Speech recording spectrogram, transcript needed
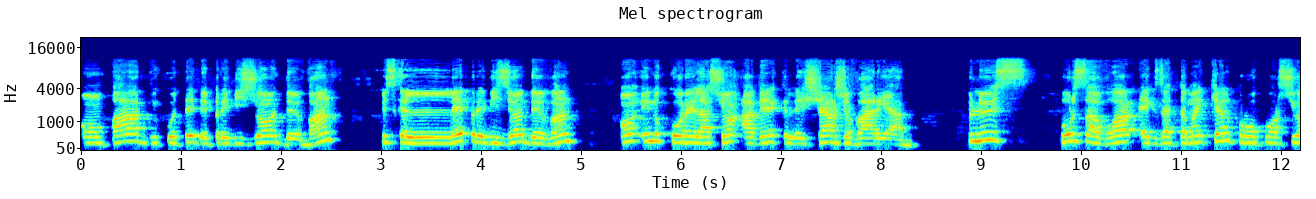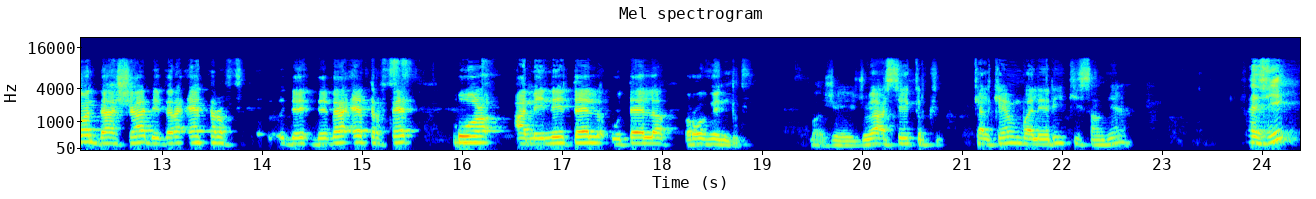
on part du côté des prévisions de vente, puisque les prévisions de vente ont une corrélation avec les charges variables. Plus pour savoir exactement quelle proportion d'achat devrait être, être faite pour amener tel ou tel revenu. Bon, je, vais assez quelqu'un, Valérie, qui s'en vient. Vas-y.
